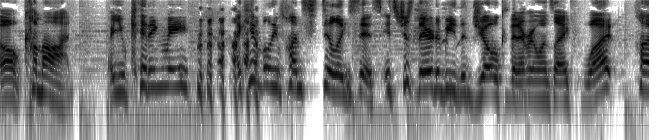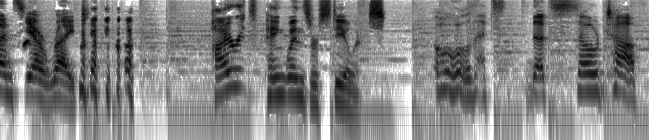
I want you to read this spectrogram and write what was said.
Oh, come on. Are you kidding me? I can't believe Hunt still exists. It's just there to be the joke that everyone's like, what? Hunts? Yeah, right. Pirates, Penguins, or Steelers? Oh, that's that's so tough.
